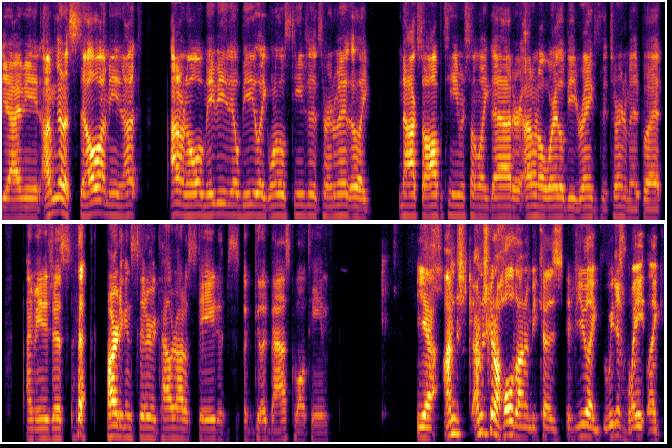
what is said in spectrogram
yeah, I mean, I'm gonna sell. I mean, I I don't know, maybe they'll be like one of those teams in the tournament that like knocks off a team or something like that, or I don't know where they'll be ranked in the tournament, but I mean, it's just hard to consider Colorado State it's a good basketball team. Yeah, I'm just I'm just gonna hold on them because if you like, we just wait like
